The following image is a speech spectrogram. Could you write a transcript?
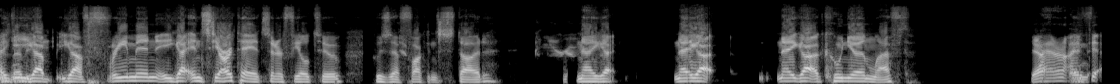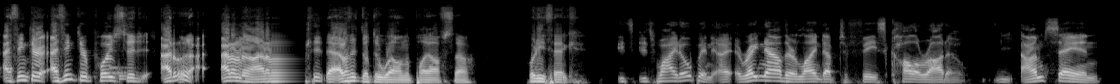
you got you got Freeman, you got Inciarte at center field too, who's a fucking stud. Now you got now you got now you got Acuna in left. yeah. I don't know. I, th- I think they're I think they're poised to. I don't. I don't know. I don't. Think, I don't think they'll do well in the playoffs though. What do you think? it's it's wide open I, right now. They're lined up to face Colorado. I'm saying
